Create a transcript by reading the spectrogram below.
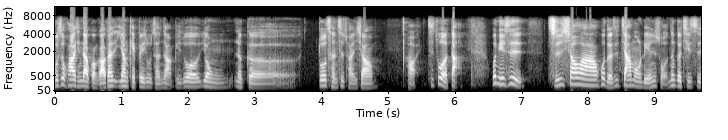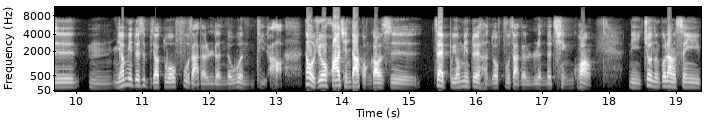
不是花钱打广告，但是一样可以倍数成长。比如说用那个多层次传销，好，是做得到。问题是直销啊，或者是加盟连锁，那个其实，嗯，你要面对是比较多复杂的人的问题啊。哈，那我觉得花钱打广告是在不用面对很多复杂的人的情况，你就能够让生意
